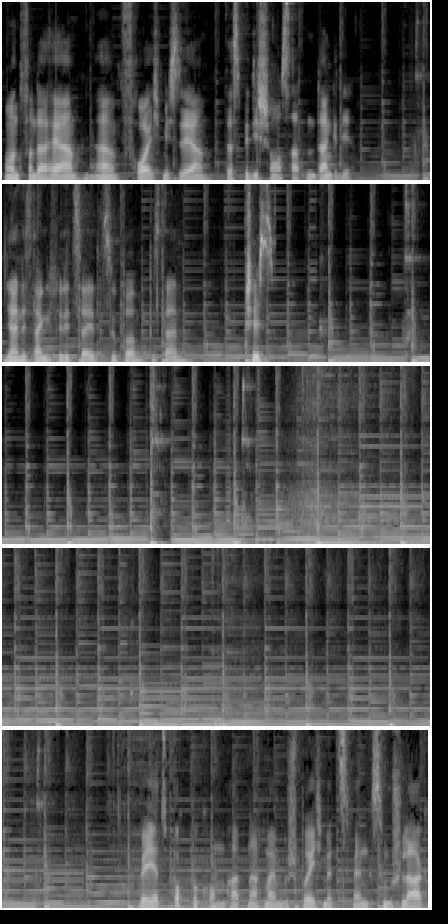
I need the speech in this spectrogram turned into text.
und von daher äh, freue ich mich sehr, dass wir die Chance hatten. Danke dir. Janis, danke für die Zeit. Super. Bis dann. Tschüss. Wer jetzt Bock bekommen hat, nach meinem Gespräch mit Sven Zuschlag,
